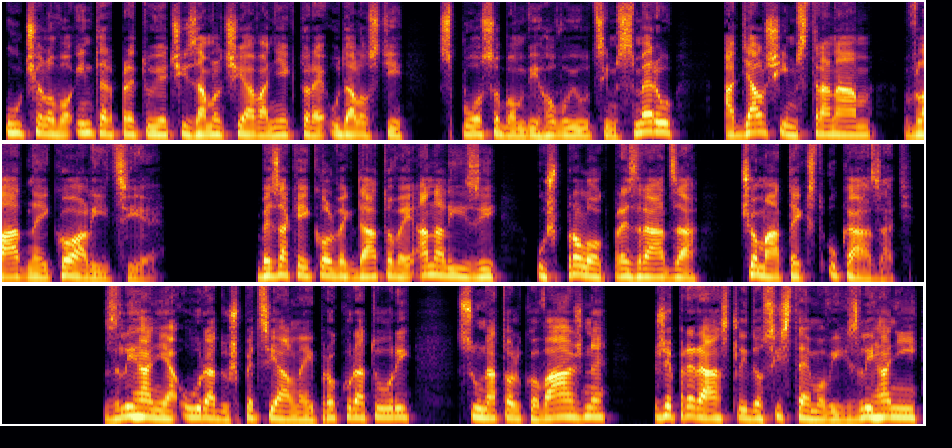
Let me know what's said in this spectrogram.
účelovo interpretuje či zamlčiava niektoré udalosti spôsobom vyhovujúcim smeru a ďalším stranám vládnej koalície. Bez akejkoľvek dátovej analýzy už prolog prezrádza, čo má text ukázať. Zlyhania úradu špeciálnej prokuratúry sú natoľko vážne, že prerástli do systémových zlyhaní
